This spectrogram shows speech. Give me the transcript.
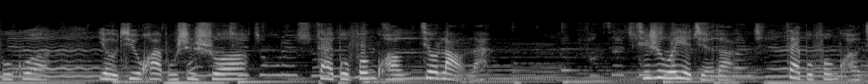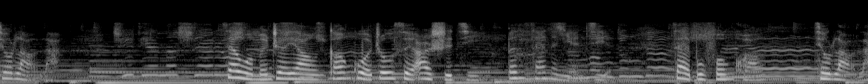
不过，有句话不是说，再不疯狂就老了。其实我也觉得，再不疯狂就老了。在我们这样刚过周岁二十几、奔三的年纪，再不疯狂就老了。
